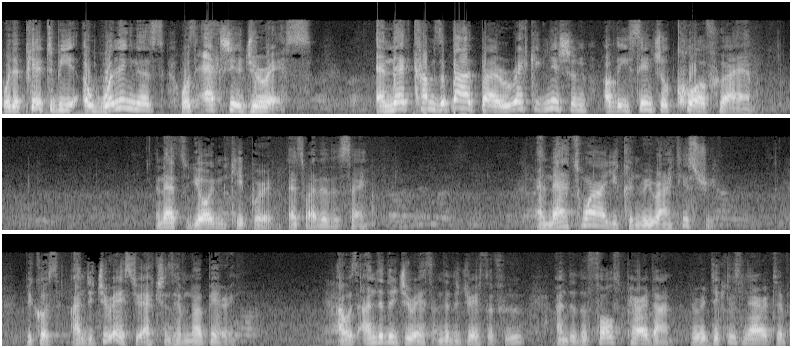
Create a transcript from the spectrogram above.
what appeared to be a willingness was actually a duress. And that comes about by a recognition of the essential core of who I am. And that's Yom Kippur. That's why they're the same. And that's why you can rewrite history. Because under duress, your actions have no bearing. I was under the duress. Under the duress of who? Under the false paradigm, the ridiculous narrative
